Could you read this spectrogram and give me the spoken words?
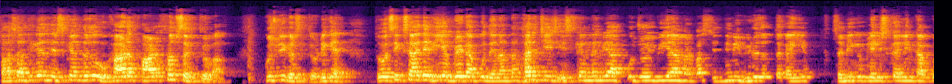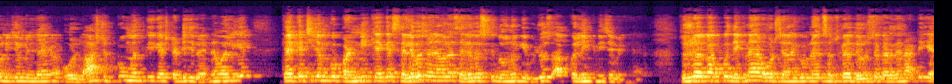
साथ साथ के अंदर इसके अंदर तो उखाड़ फाड़ सब सकते हो आप। कुछ भी कर सकते हो, ठीक है? तो इसी शायद ये अपडेट आपको देना था। हर चीज़, इसके अंदर भी आपको जो भी है, हमारे पास जितनी भी वीडियो जब तक आई है, सभी के प्लेलिस्ट का लिंक आपको नीचे मिल जाएगा। और लास्ट टू मंथ की क्या स्ट्रेटेजी रहने वाली है क्या क्या चीज़ हमको पढ़नी क्या क्या सिलेबस रहने वाला सिलेबस की दोनों की वीडियोस आपको लिंक नीचे मिल जाएगा। तो जो अगर आपको देखना है और चैनल को सब्सक्राइब ज़रूर से कर देना, ठीक है?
